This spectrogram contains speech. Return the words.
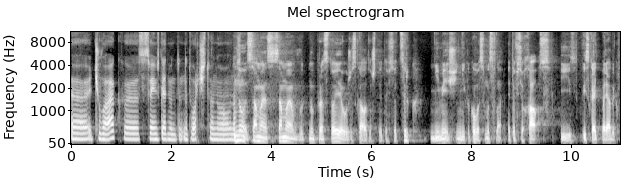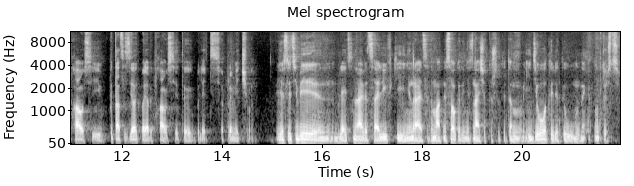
э, чувак э, со своим взглядом на, на творчество, но у нас... Ну, самое, самое вот, ну, простое, я уже сказал, то, что это все цирк, не имеющий никакого смысла. Это все хаос. И искать порядок в хаосе, и пытаться сделать порядок в хаосе, это, блядь, опрометчиво. Если тебе, блядь, нравятся оливки и не нравится томатный сок, это не значит, то, что ты там идиот или ты умный. Ну, то есть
